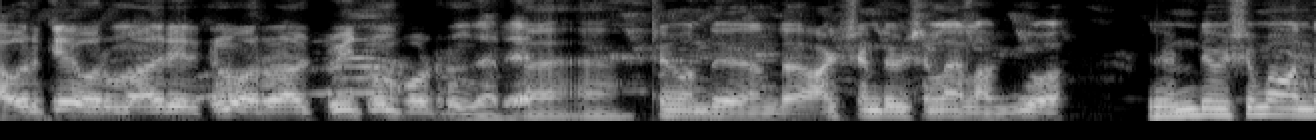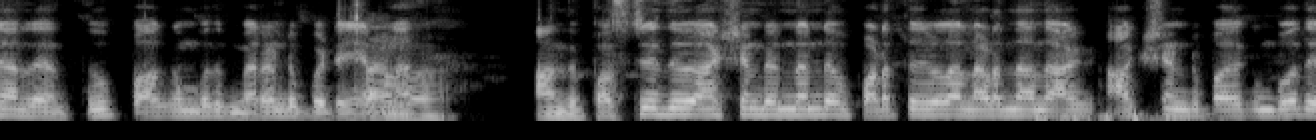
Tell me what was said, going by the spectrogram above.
அவருக்கே ஒரு மாதிரி இருக்குன்னு ஒரு நாள் ட்வீட்டும் போட்டிருந்தாரு. வந்து அந்த ஆக்ஷன் டிவிஷன்லாம் எல்லாம் ஐயோ ரெண்டு விஷயமா வந்து அந்த தூ பார்க்கும்போது மிரண்டு போயிட்டேன். ஏன்னா அந்த ஃபர்ஸ்ட் இது ஆக்ஷன் இருந்த படத்துக்கெல்லாம் நடந்த அந்த ஆக்ஷன் பார்க்கும்போது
